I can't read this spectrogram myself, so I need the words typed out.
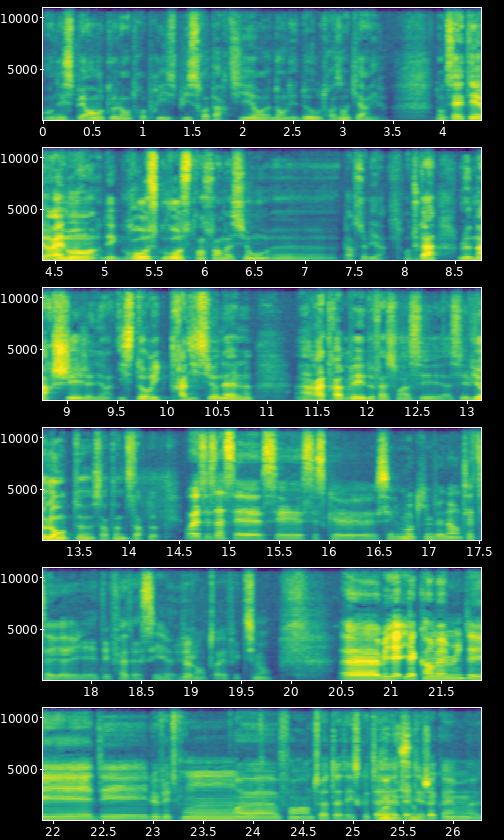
en espérant que l'entreprise puisse repartir dans les deux ou trois ans qui arrivent. Donc ça a été vraiment des grosses, grosses transformations euh, par ce biais-là. En tout cas, le marché, j'allais dire, historique, traditionnel, a rattrapé mm. de façon assez, assez violente euh, certaines startups. Ouais, c'est ça, c'est, ce que, c'est le mot qui me venait en tête. Il y, a des phases assez violentes, effectivement. Euh, mais il y, a quand même eu des, des levées de fonds. Enfin, tu vois, est-ce que tu as, déjà quand même,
